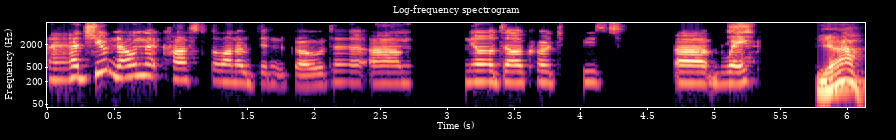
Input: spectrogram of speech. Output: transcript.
had you known that Castellano didn't go to um, Neil Dellacroce's uh, wake? Yeah.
